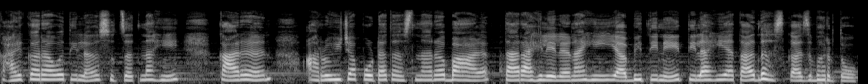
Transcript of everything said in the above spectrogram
काय करावं तिला? सुचत नाही. कारण आरोहीच्या पोटात असणारं बाळ आता राहिलेलं नाही. या भीतीने तिलाही आता धसकाच भरतो.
